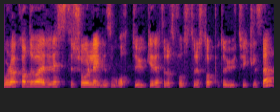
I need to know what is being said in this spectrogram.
Hvordan kan det være rester så lenge som åtte uker etter at fosteret stoppet å utvikle seg?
